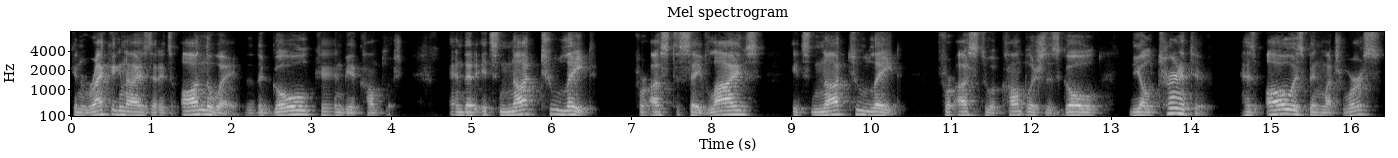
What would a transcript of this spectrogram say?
can recognize that it's on the way, that the goal can be accomplished, and that it's not too late for us to save lives. It's not too late for us to accomplish this goal. The alternative has always been much worse.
